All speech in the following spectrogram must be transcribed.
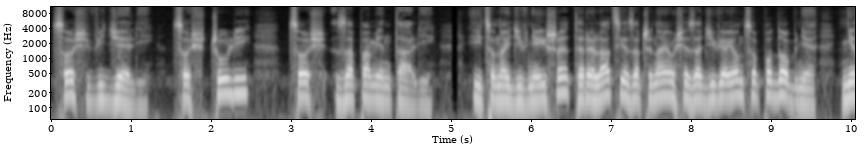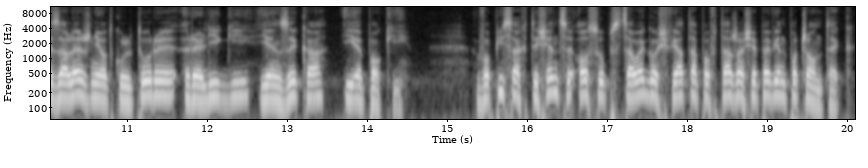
coś widzieli, coś czuli, coś zapamiętali. I co najdziwniejsze, te relacje zaczynają się zadziwiająco podobnie, niezależnie od kultury, religii, języka i epoki. W opisach tysięcy osób z całego świata powtarza się pewien początek.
